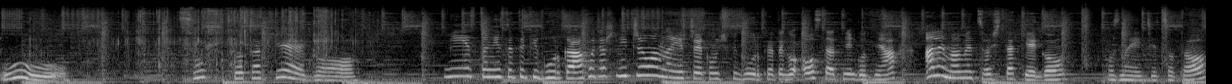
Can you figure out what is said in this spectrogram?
Uuu, cóż to takiego? Nie jest to niestety figurka, chociaż liczyłam na jeszcze jakąś figurkę tego ostatniego dnia, ale mamy coś takiego. Poznajecie co to?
